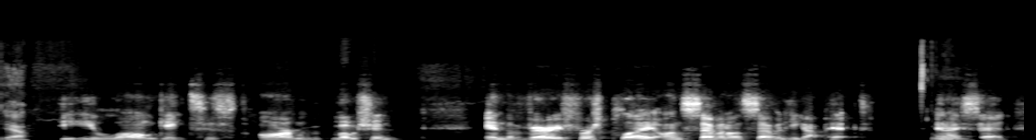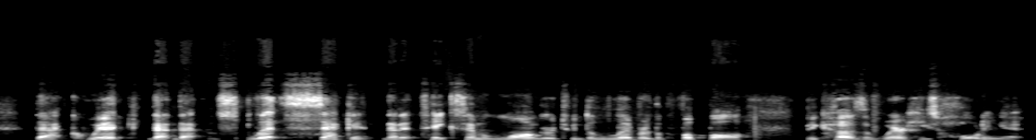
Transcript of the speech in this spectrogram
Yeah. He elongates his arm motion. In the very first play on seven on seven, he got picked. Ooh. And I said, that quick, that that split second that it takes him longer to deliver the football because of where he's holding it.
